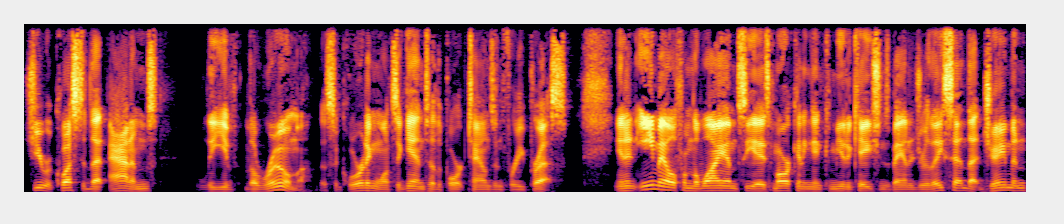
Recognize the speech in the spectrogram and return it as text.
she requested that Adams leave the room. This according once again to the Port Townsend Free Press. In an email from the YMCA's marketing and communications manager, they said that Jaman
